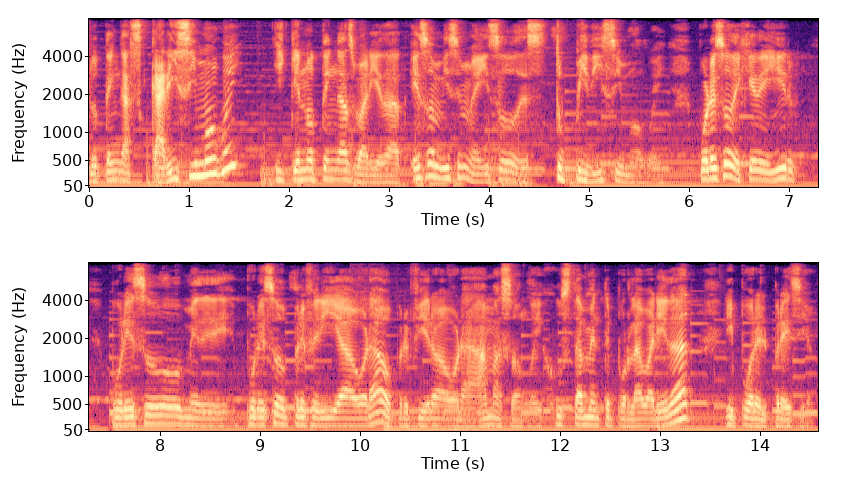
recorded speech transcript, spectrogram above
lo tengas carísimo, güey, y que no tengas variedad. Eso a mí se me hizo estupidísimo, güey. Por eso dejé de ir. Por eso me por eso prefería ahora o prefiero ahora Amazon, güey, justamente por la variedad y por el precio.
